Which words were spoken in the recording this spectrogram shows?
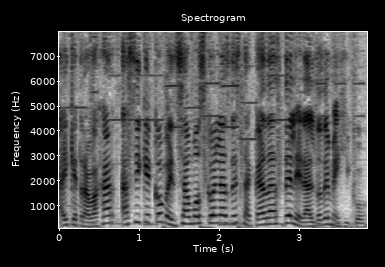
Hay que trabajar, así que comenzamos con las destacadas del Heraldo de México.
